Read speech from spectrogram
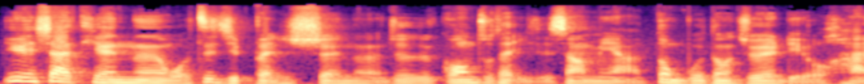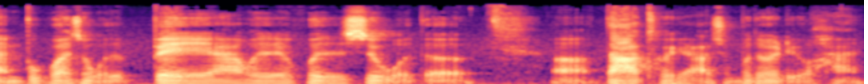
因为夏天呢，我自己本身呢，就是光坐在椅子上面啊，动不动就会流汗，不管是我的背啊，或者或者是我的呃大腿啊，全部都会流汗。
